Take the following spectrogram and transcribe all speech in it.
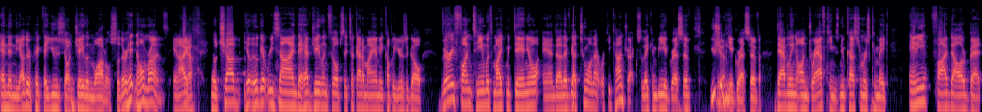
and then the other pick they used on Jaylen Waddles. So they're hitting home runs. And I Yeah. you know, Chubb, he'll, he'll get re-signed. They have Jaelan Phillips. They took out of Miami a couple years ago. Very fun team with Mike McDaniel, and uh, they've got two on that rookie contract, so they can be aggressive. You should Yeah. be aggressive. Dabbling on DraftKings, new customers can make any five dollar bet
